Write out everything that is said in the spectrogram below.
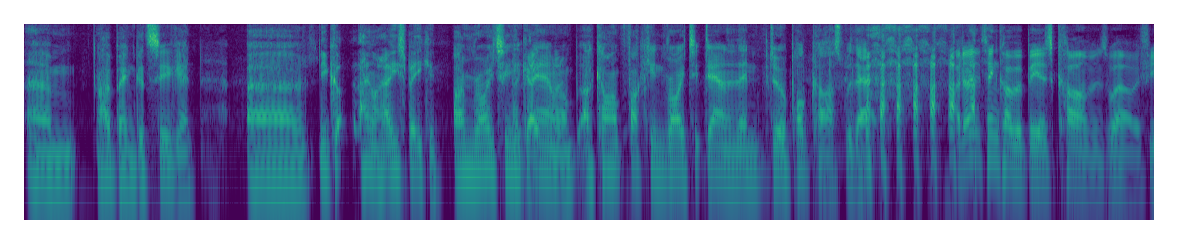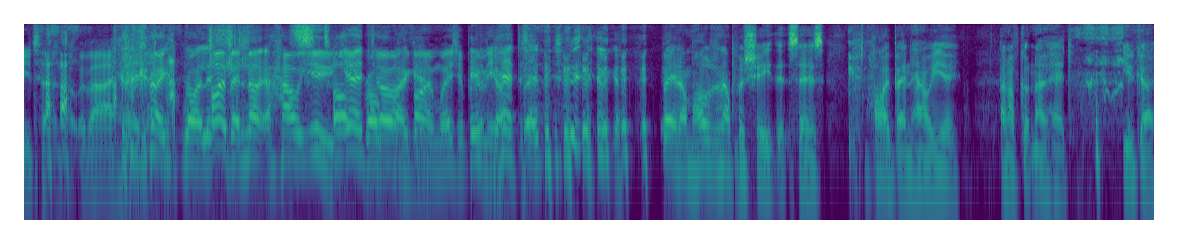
Um, hi, Ben. Good to see you again. Uh, you got, hang on, how are you speaking? I'm writing Okay, it down. right. I'm, I can't fucking write it down and then do a podcast without. I don't think I would be as calm as well if you turned up without a head. okay, right. Let's Hi, Ben. No, how are you? yeah, Joe, I'm again. fine. Where's your Here we bloody go. head? Ben, here we go. Ben, I'm holding up a sheet that says, Hi, Ben, how are you? And I've got no head. You go.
